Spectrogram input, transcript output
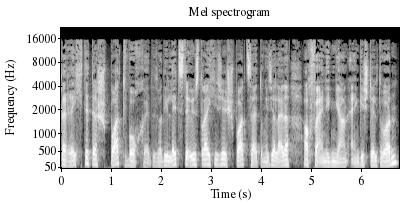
der Rechte der Sportwoche. Das war die letzte österreichische Sportzeitung, ist ja leider auch vor einigen Jahren eingestellt worden.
